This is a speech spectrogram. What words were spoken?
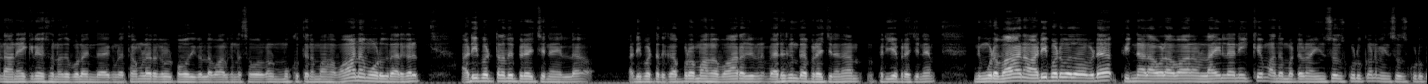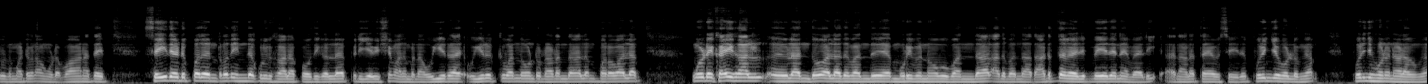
நான் ஏற்கனவே சொன்னது போல் இந்த எங்களுடைய தமிழர்கள் பகுதிகளில் வாழ்கின்ற சோழர்கள் மூக்குத்தனமாக வானம் ஓடுகிறார்கள். அடிபட்டது பிரச்சனை இல்லை. அடிபட்டதுக்கு அப்புறமாக வார வருகின்ற பிரச்சனை தான் பெரிய பிரச்சனை. உங்களோட வாகனம் அடிபடுவதை விட பின்னால் அவ்வளோ வாகனம் லைனில் நிற்கும் அது மட்டும் இன்சூரன்ஸ் கொடுக்கணும். இன்சூரன்ஸ் கொடுக்கறது மட்டும் இல்லை உங்களோட வாகனத்தை செய்தெடுப்பதுன்றது இந்த குளிர்கால பகுதிகளில் பெரிய விஷயம். அது மட்டும் உயிரை உயிருக்கு வந்து ஒன்று நடந்தாலும் பரவாயில்ல. உங்களுடைய கை கால் இழந்தோ அல்லது வந்து முறிவு நோவு வந்தால் அது வந்து அது அடுத்த வேலி வேதனை வேலி. அதனால் தயவு செய்து புரிஞ்சு கொள்ளுங்க புரிஞ்சு கொண்டு நடவுங்க.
